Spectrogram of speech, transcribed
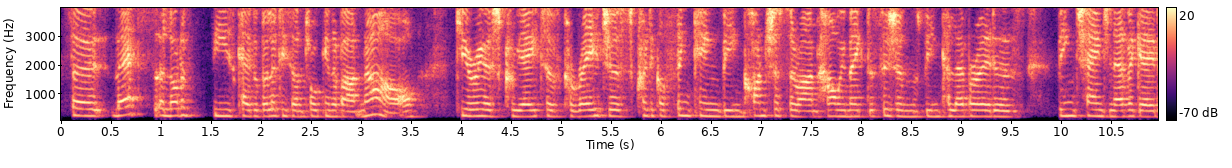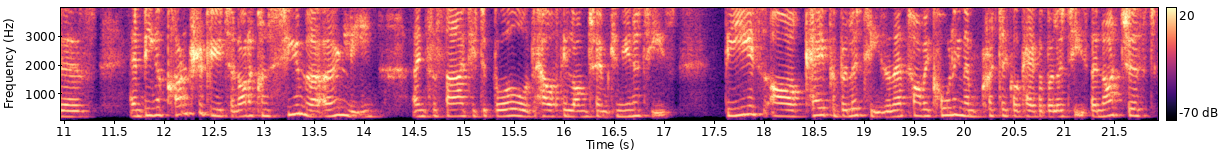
So that's a lot of these capabilities I'm talking about now curious, creative, courageous, critical thinking, being conscious around how we make decisions, being collaborators, being change navigators, and being a contributor, not a consumer only in society to build healthy long term communities. These are capabilities, and that's why we're calling them critical capabilities. They're not just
